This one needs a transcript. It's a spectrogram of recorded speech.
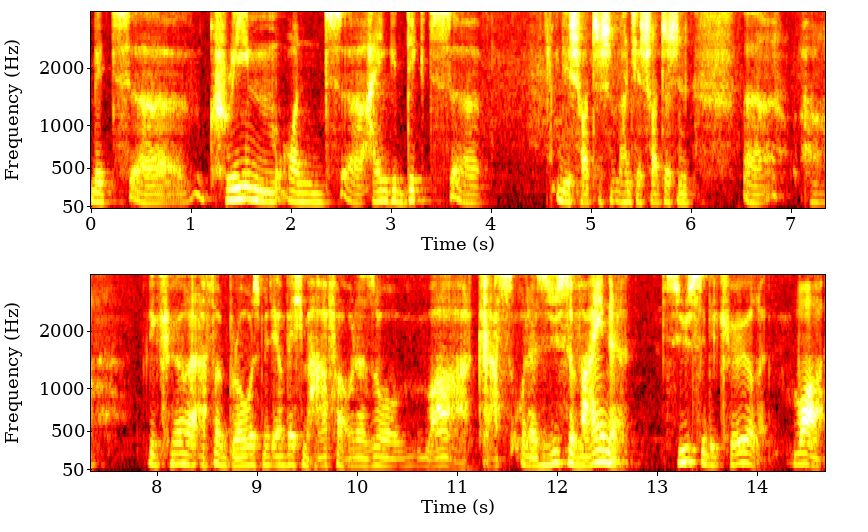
mit äh, Cream und äh, eingedickt äh, in die schottischen, manche schottischen äh, äh, Liköre, Arthur Bros mit irgendwelchem Hafer oder so. Wow, krass. Oder süße Weine, süße Liköre. Boah,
